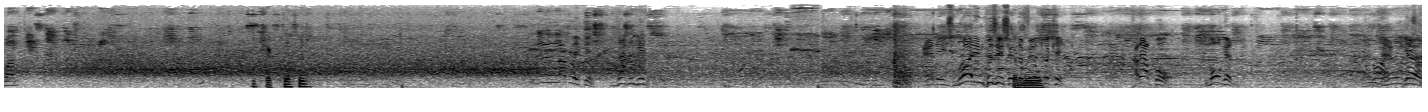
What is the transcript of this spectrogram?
One. Check Clifford. Lovely kick. That'll give... And he's right in position to Good field the kick. Cut out ball. Morgan. And down he goes.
